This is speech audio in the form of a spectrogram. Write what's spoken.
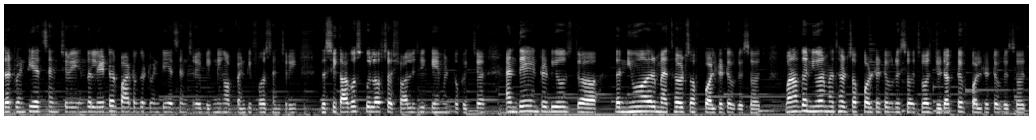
the 20th century in the later part of the 20th century beginning of 21st century the chicago school of sociology came into picture and they introduced uh, the newer methods of qualitative research. One of the newer methods of qualitative research was deductive qualitative research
